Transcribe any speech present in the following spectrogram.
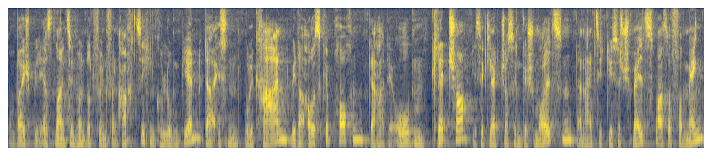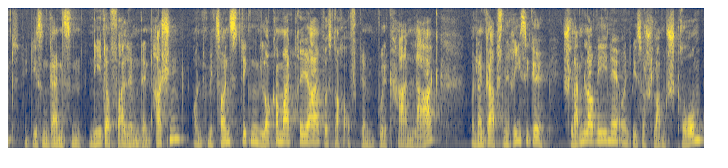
Zum Beispiel erst 1985 in Kolumbien. Da ist ein Vulkan wieder ausgebrochen. Der hatte oben Gletscher. Diese Gletscher sind geschmolzen. Dann hat sich dieses Schmelzwasser vermengt mit diesen ganzen niederfallenden Aschen und mit sonstigen Lockermaterial, was noch auf dem Vulkan lag. Und dann gab es eine riesige Schlammlawine und dieser Schlammstrom,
